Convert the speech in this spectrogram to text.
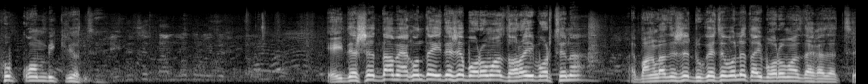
খুব কম বিক্রি হচ্ছে। এই দেশের দাম, এখন তো এই দেশে বড় মাছ ধরাই পড়ছে না। বাংলাদেশে ঢুকেছে বলে তাই বড় মাছ দেখা যাচ্ছে।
